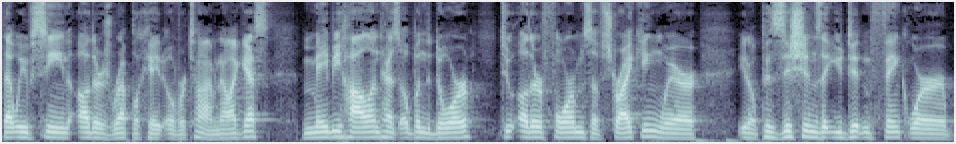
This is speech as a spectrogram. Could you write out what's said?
that we've seen others replicate over time. Now, I guess maybe Holland has opened the door to other forms of striking where, you know, positions that you didn't think were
